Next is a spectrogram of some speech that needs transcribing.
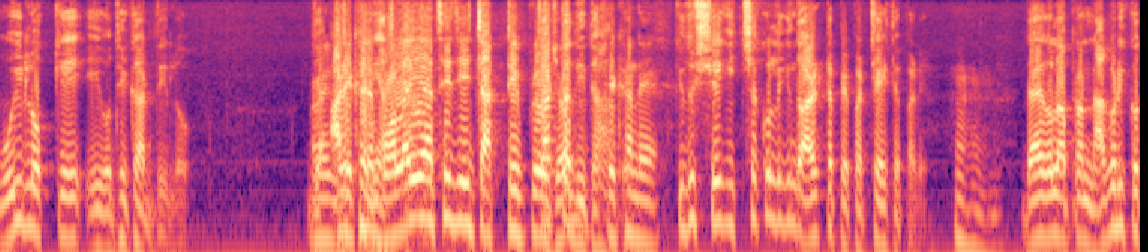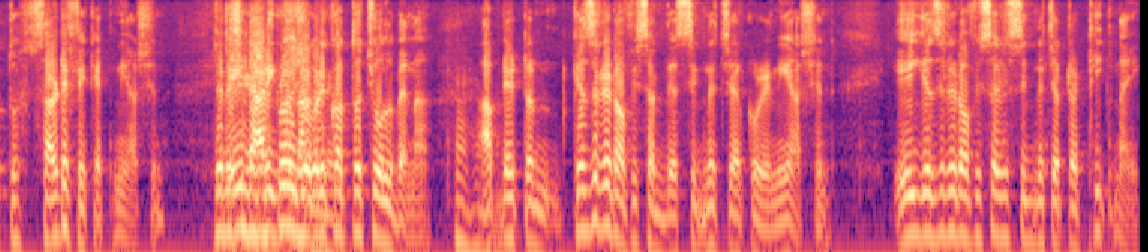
ওই লোককে এই অধিকার দিল? মানে বলাই আছে যে চারটি প্রয়োজন দিতে হবে। সেখানে কিন্তু সে ইচ্ছা করলে কিন্তু আরেকটা পেপার চাইতে পারে। দেখা গেল আপনার নাগরিকত্ব সার্টিফিকেট নিয়ে আসেন। এই। নাগরিকত্ব চলবে না। আপনি একটা গেজেটেড অফিসারদের সিগনেচার করে নিয়ে আসেন। এই গেজেটেড অফিসারের সিগনেচারটা ঠিক নাই।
